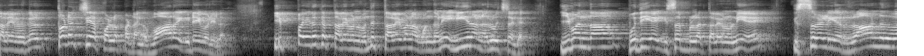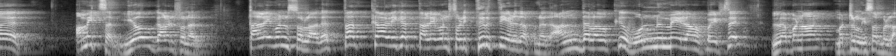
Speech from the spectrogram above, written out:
தலைவர்கள் தொடர்ச்சியாக கொல்லப்பட்டாங்க வார இடைவெளியில். இப்போ இருக்க தலைவன் வந்து தலைவனை வந்தோடனே ஈரான் அறிவிச்சாங்க. இவன் தான் புதிய இசபுல்லா தலைவனுடைய இஸ்ரேலிய இராணுவ அமைச்சர் யோவ் காலன் சொன்னார் தலைவன் சொல்லாத தற்காலிக தலைவன் சொல்லி திருத்தி எழுத அப்படின்னாரு. அந்த அளவுக்கு ஒன்றுமே இல்லாமல் போயிடுச்சு லெபனான் மற்றும் இசபுல்லா.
